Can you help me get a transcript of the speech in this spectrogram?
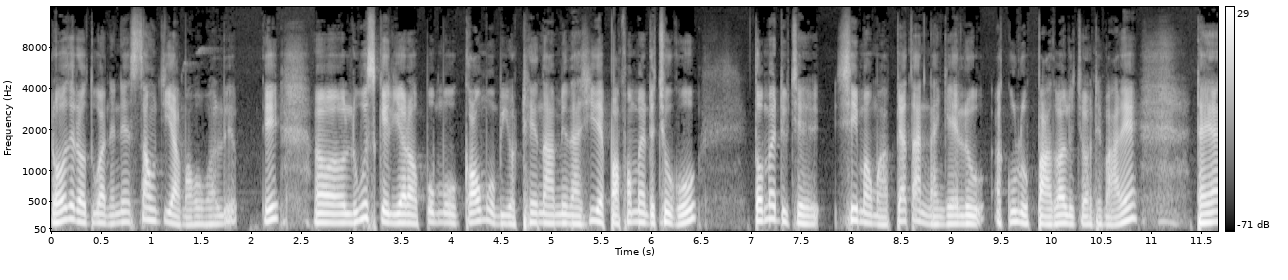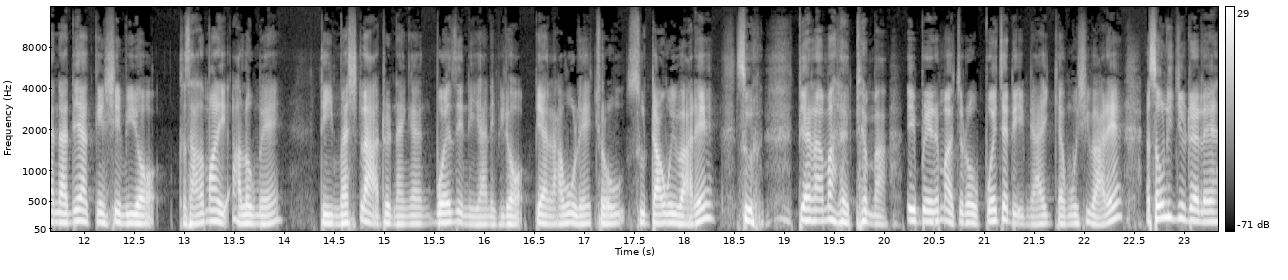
လောဆယ်တော့သူကနည်းနည်းစောင့်ကြည့်ရမှာပေါ့ပါလေဒီအာလူးစ်ကယ်လီကတော့ပုံမကောင်းမှုပြီးတော့ထင်သာမြင်သာရှိတဲ့ performance တချို့ကိုတော်မက်တူချေရှေ့မောက်မှာပြသနိုင်ခဲ့လို့အခုလိုပါသွားလို့ကျွန်တော်ထင်ပါတယ်ဒိုင်ယာနာတရကင်ရှင်းပြီးတော့ကစားသမားတွေအားလုံးပဲ ဒီ match လာအတွက်နိုင်ငံပွဲစဉ်တွေကနေပြီးတော့ပြန်လာဖို့လည်းကျွန်တော်ဆူတောင်းပေးပါတယ်ဆူပြန်လာမှလည်းဖြစ်မှာဧပြီထဲမှာကျွန်တော်ပွဲချက်တွေအများကြီးကြံမှုရှိပါတယ်အဆုံးထိကြည့်တဲ့လည်း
